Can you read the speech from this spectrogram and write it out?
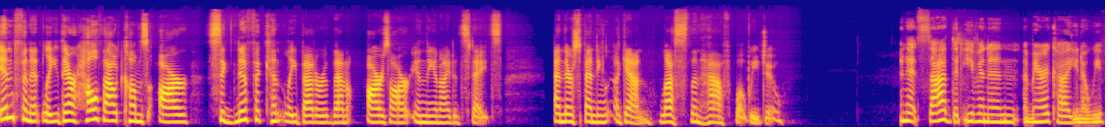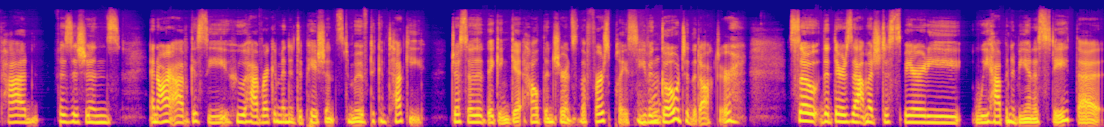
infinitely, their health outcomes are significantly better than ours are in the United States. And they're spending, again, less than half what we do. And it's sad that even in America, you know, we've had physicians in our advocacy who have recommended to patients to move to Kentucky just so that they can get health insurance in the first place to mm-hmm. even go to the doctor. So that there's that much disparity. We happen to be in a state that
